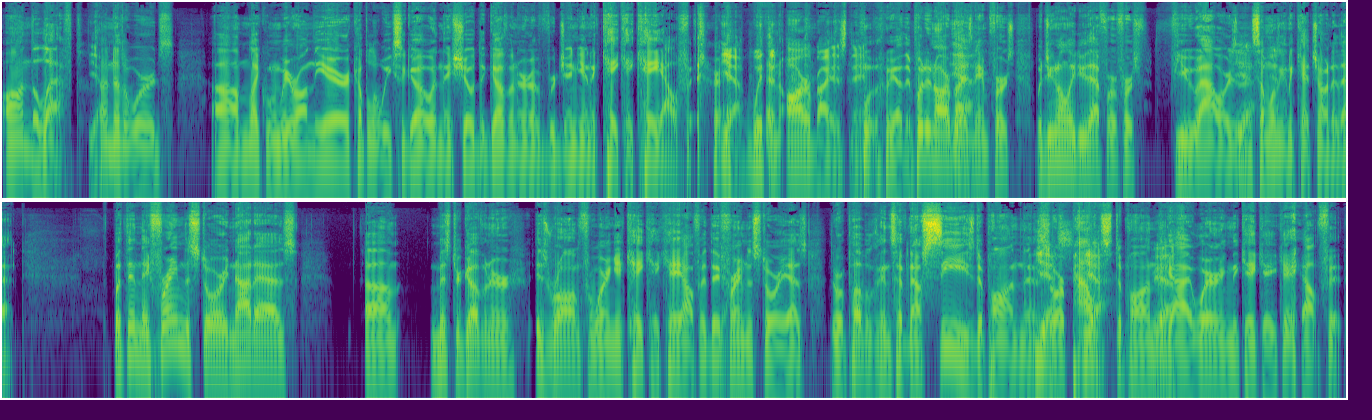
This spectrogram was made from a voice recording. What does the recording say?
on the left, Yeah. in other words. Um, like when we were on the air a couple of weeks ago, and they showed the governor of Virginia in a KKK outfit. right? Yeah, with an R by his name. yeah, they put an R by his name first, but you can only do that for the first few hours, and Yeah, then someone's going to catch on to that. But then they frame the story not as um, Mr. Governor is wrong for wearing a KKK outfit. They frame the story as the Republicans have now seized upon this Yes, or pounced yeah, upon the yeah. guy wearing the KKK outfit.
